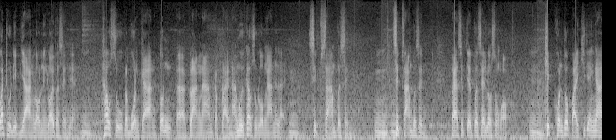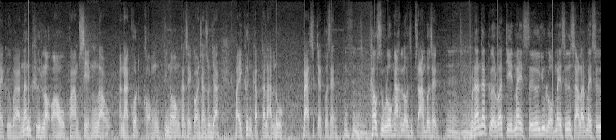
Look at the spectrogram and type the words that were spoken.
วัตถุดิบยางเรา100%เนี่ยเข้าสู่กระบวนการต้นเอ่อกลางน้ำกับปลายน้ำคือเข้าสู่โรงงานนั่นแหละ 13% 13% 87%เราส่งออกคิดคนทั่วไปคิดง่ายๆคือว่านั่นคือเราเอาความเสี่ยงของเราอนาคตของพี่น้องเกษตรกรชาวสวนยางไปขึ้นกับตลาดโลก 87%เข้าสู่โรงงานเรา 13%เพราะฉะนั้นถ้าเกิดว่าจีนไม่ซื้อยุโรปไม่ซื้อสหรัฐไม่ซื้อ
